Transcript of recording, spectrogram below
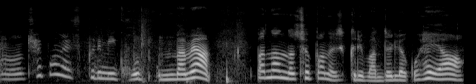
어, 철판 아이스크림이 곧 온다면 바나나 철판 아이스크림 만들려고 해요.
